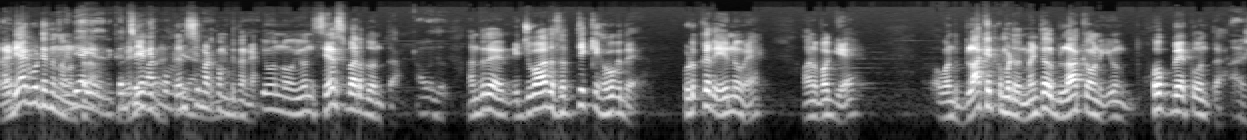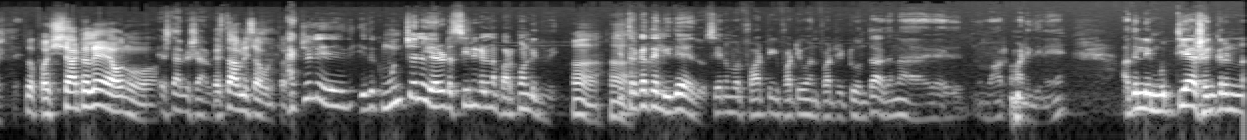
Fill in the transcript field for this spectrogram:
ರೆಡಿ ಆಗ್ಬಿಟ್ಟಿದ್ದಾನೆ Ready ಆಗಿದ್ದಾನೆ, conceive ಮಾಡ್ಕೊಂಡ್ಬಿಟ್ಟಿದ್ದಾನೆ. ಕನ್ಸಿ ಮಾಡ್ಕೊಂಡ್ಬಿಟ್ಟಿದ್ದಾನೆ ಇವನು ಇವನು ಸೇರಿಸಬಾರ್ದು ಅಂತ. ಹೌದು. ಅಂದ್ರೆ ನಿಜವಾದ ಸತ್ಯಕ್ಕೆ ಹೋಗದೆ ಹುಡುಕದೆ ಏನುವೆ ಅವನ ಬಗ್ಗೆ ಒಂದು ಬ್ಲಾಕ್ ಇಟ್ಕೊಂಡ್ಬಿಡ್ತಾನೆ ಮೆಂಟಲ್ ಬ್ಲಾಕ್ ಅವನಿಗೆ. ಇವನು ಹೋಗಬೇಕು ಅಂತ. ಅಷ್ಟೇ. ಸೊ ಫಸ್ಟ್ ಶಾಟಲ್ಲೇ ಅವನು ಎಸ್ಟಾಬ್ಲಿಷ್ ಆಗ್ಬಿಟ್ಟು ಎಸ್ಟಾಬ್ಲಿಷ್ ಆಗ್ಬಿಡ್ತಾನೆ. ಆಕ್ಚುಲಿ ಇದಕ್ಕೆ ಮುಂಚೆನೂ ಎರಡು ಸೀನ್ಗಳನ್ನ ಬರ್ಕೊಂಡಿದ್ವಿ. ಹಾ ಚಿತ್ರಕಥೆಯಲ್ಲಿ ಇದೆ ಅದು. Scene number forty forty one forty two ಅಂತ ಅದನ್ನು ಮಾರ್ಕ್ ಮಾಡಿದ್ದೀನಿ. ಅದರಲ್ಲಿ ಮುತ್ಯ ಶಂಕರನ್ನ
